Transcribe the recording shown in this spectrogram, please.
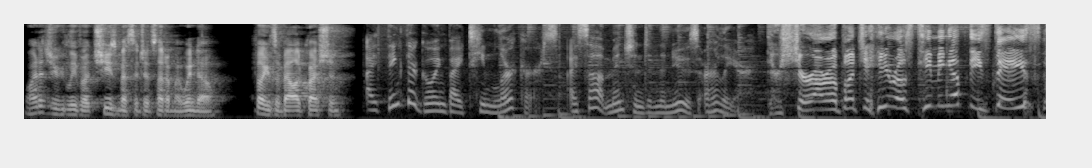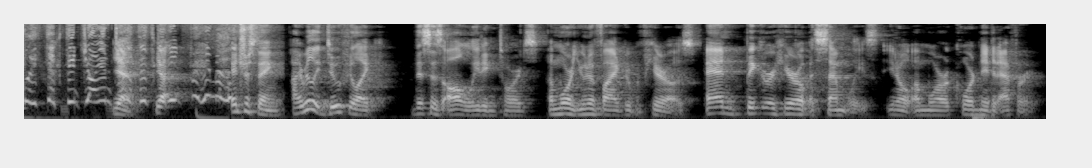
Why did you leave a cheese message outside of my window? I feel like it's a valid question. I think they're going by Team Lurkers. I saw it mentioned in the news earlier. There sure are a bunch of heroes teaming up these days. I think the giant Yeah, death is yeah. getting famous. Interesting. I really do feel like this is all leading towards a more unified group of heroes and bigger hero assemblies, you know, a more coordinated effort.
